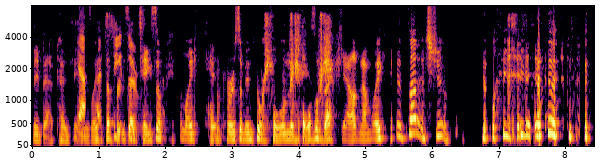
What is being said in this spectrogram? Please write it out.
they baptize babies? Yeah, like I've the seen priest like takes them and like head first them into a pool and then pulls them back out, and I'm like, it's not a chip. like,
